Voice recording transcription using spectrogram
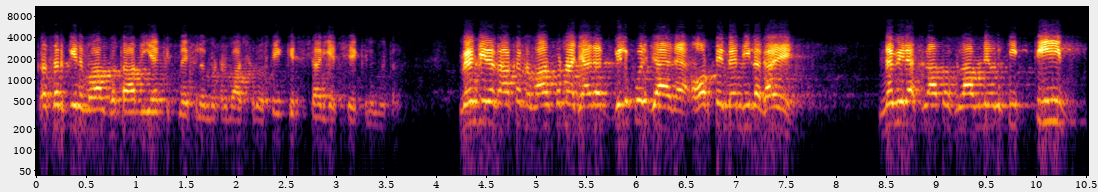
کسر کی نماز بتا دی ہے کتنے کلو میٹر بعد شروع ہوتی ہے، کس شہری چھ کلو میٹر مہندی لگا کر نماز پڑھنا جائز ہے، بالکل جائز ہے، عورتیں مہندی لگائیں۔ نبی رسلاط اسلام نے ان کی تیب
